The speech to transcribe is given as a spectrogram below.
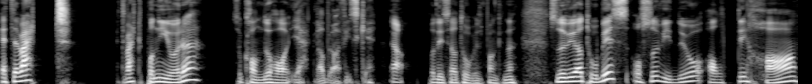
etter hvert, etter hvert på nyåret, så kan du ha jækla bra fiske Ja. på disse tobisbankene. Så du vil ha tobis, og så vil du jo alltid ha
